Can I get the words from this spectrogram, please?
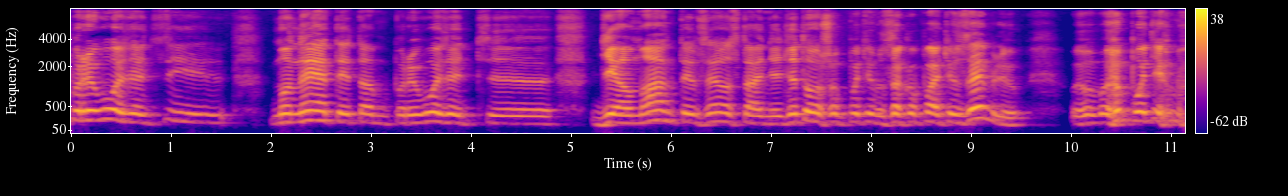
перевозять ці монети, там, перевозять е, діаманти, все останнє, для того, щоб потім закопати у землю, е, потім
